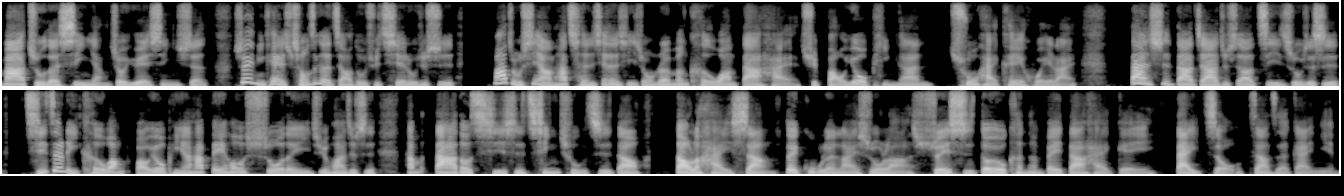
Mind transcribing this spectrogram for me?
妈祖的信仰就越兴盛。所以你可以从这个角度去切入，就是妈祖信仰它呈现的是一种人们渴望大海去保佑平安，出海可以回来。但是大家就是要记住，就是。其实这里渴望保佑平安，它背后说的一句话就是：他们大家都其实清楚知道，到了海上，对古人来说啦，随时都有可能被大海给带走，这样子的概念。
